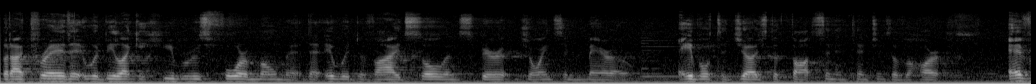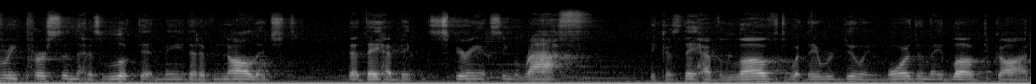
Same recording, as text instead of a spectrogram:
but I pray that it would be like a Hebrews 4 moment, that it would divide soul and spirit, joints and marrow, able to judge the thoughts and intentions of the heart. Every person that has looked at me, that acknowledged that they have been experiencing wrath because they have loved what they were doing more than they loved God.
